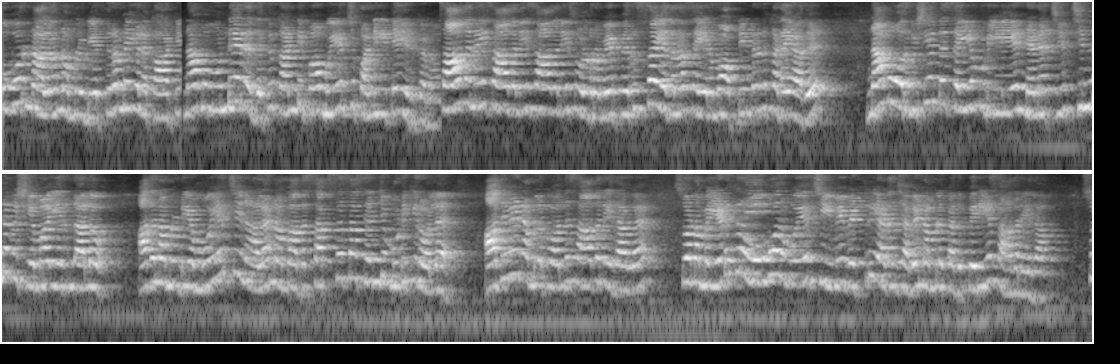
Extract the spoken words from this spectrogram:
ஒவ்வொரு நாளும் நம்மளுடைய திறமைகளை காட்டி நாம முன்னேறதுக்கு கண்டிப்பா முயற்சி பண்ணிக்கிட்டே இருக்கணும். சாதனை சாதனை சாதனை சொல்றோமே. பெருசா எதனா செய்யணுமோ அப்படின்றது கிடையாது. நாம ஒரு விஷயத்த செய்ய முடியலையே நினைச்சு சின்ன விஷயமா இருந்தாலும் அதை நம்மளுடைய முயற்சினால நம்ம அதை சக்சஸா செஞ்சு முடிக்கிறோம்ல. அதுவே நம்மளுக்கு வந்து சாதனை தாங்க. ஸோ நம்ம எடுக்கிற ஒவ்வொரு முயற்சியுமே வெற்றி அடைஞ்சாவே நம்மளுக்கு அது பெரிய சாதனை தான். ஸோ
